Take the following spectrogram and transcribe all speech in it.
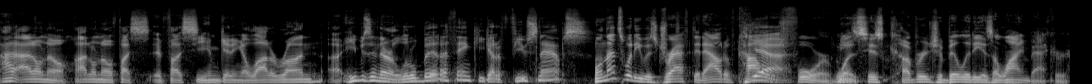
I, I don't know. I don't know if I s- if I see him getting a lot of run. Uh, he was in there a little bit. I think he got a few snaps. Well, and that's what he was drafted out of college Yeah. for was his coverage ability as a linebacker.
